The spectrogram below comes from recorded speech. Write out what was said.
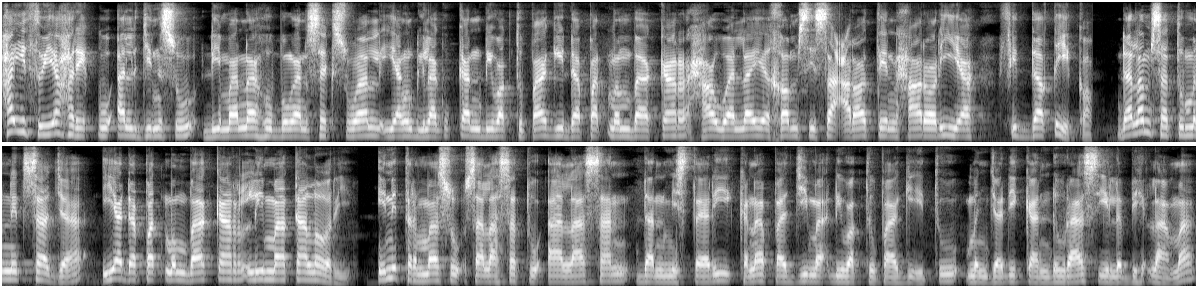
haitsu yahriqu al-jinsu di mana hubungan seksual yang dilakukan di waktu pagi dapat membakar hawalai khamsi sa'ratin harariyah fid daqiqah. Dalam satu menit saja, ia dapat membakar lima kalori. Ini termasuk salah satu alasan dan misteri kenapa jima di waktu pagi itu menjadikan durasi lebih lama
